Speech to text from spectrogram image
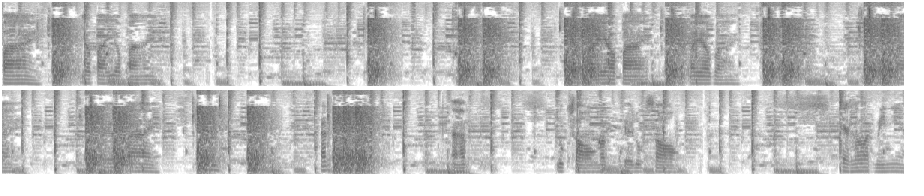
ไปอย่าไปอย่าไปอย่าไปอย่าไปอย่าไปย่าไปอยาไปอย่าไปนั่นนะครับ ลูกซองครับเจอลูกซอง จะรอดไหมเนี่ย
